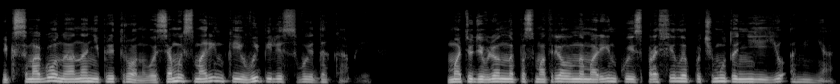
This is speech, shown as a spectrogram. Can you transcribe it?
и к самогону она не притронулась, а мы с Маринкой выпили свой до капли. Мать удивленно посмотрела на Маринку и спросила почему-то не ее, а меня.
